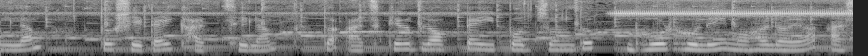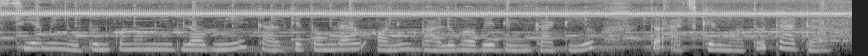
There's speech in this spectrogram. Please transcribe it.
নিলাম, তো সেটাই খাচ্ছিলাম। তো আজকের ব্লগটা এই পর্যন্ত। ভোর হলেই মহালয়া। আসছি আমি নতুন কোনো ব্লগ নিয়ে। কালকে তোমরা অনেক ভালোভাবে দিন কাটিও। তো আজকের মতো, টাটা।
